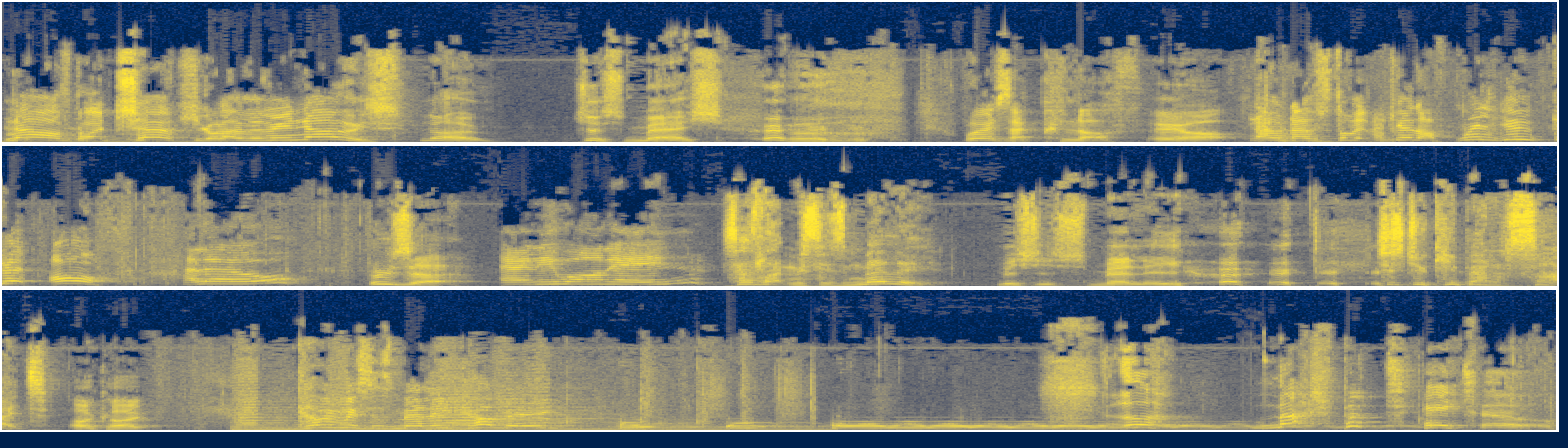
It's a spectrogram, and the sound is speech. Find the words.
now I've got turkey all over my nose. No, just mesh. Where's the cloth? Here. Oh. No, no, stop it. Get off. Will you get off? Hello? Who's that? Anyone in? Sounds like Mrs. Melly. Mrs. Smelly. Just you keep out of sight. okay. Coming, Mrs. Melly, coming. Ugh, mashed potato.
